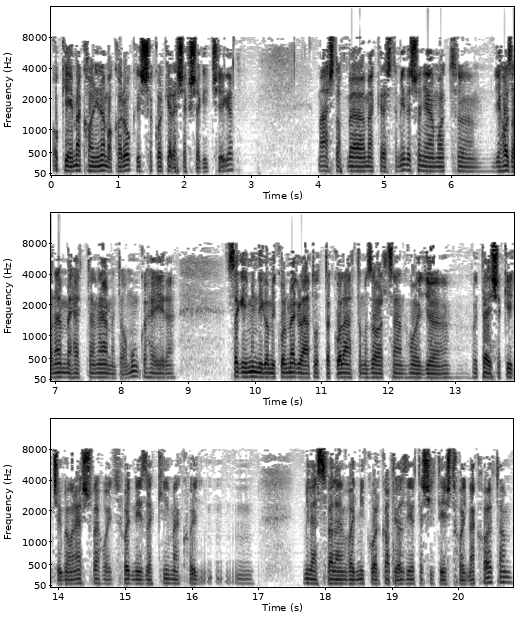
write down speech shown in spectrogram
oké, okay, meghalni nem akarok, és akkor keresek segítséget. Másnap megkerestem édesanyámat, ugye haza nem mehettem, elmentem a munkahelyére. Szegény mindig, amikor meglátott, akkor láttam az arcán, hogy, hogy teljesen kétségbe van esve, hogy hogy nézek ki, meg hogy mm, mi lesz velem, vagy mikor kapja az értesítést, hogy meghaltam.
